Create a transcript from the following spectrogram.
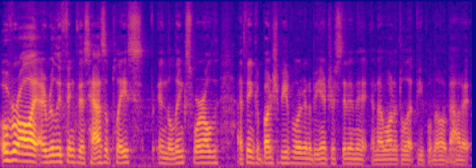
overall, I, I really think this has a place in the Lynx world. I think a bunch of people are going to be interested in it, and I wanted to let people know about it.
